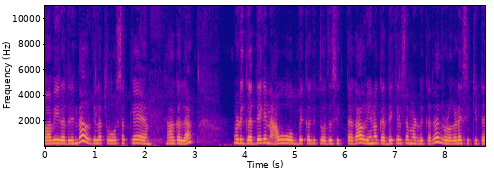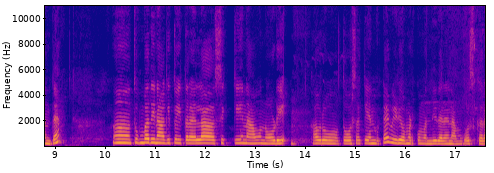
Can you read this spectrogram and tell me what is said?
ಬಾವಿ ಇರೋದ್ರಿಂದ ಅವ್ರಿಗೆಲ್ಲ ತೋರ್ಸೋಕ್ಕೆ ಆಗಲ್ಲ. ನೋಡಿ, ಗದ್ದೆಗೆ ನಾವು ಹೋಗ್ಬೇಕಾಗಿತ್ತು, ಅದು ಸಿಕ್ಕಿದಾಗ. ಅವ್ರೇನೋ ಗದ್ದೆ ಕೆಲಸ ಮಾಡಬೇಕಾದ್ರೆ ಅದರೊಳಗಡೆ ಸಿಕ್ಕಿತ್ತಂತೆ. ತುಂಬ ದಿನ ಆಗಿತ್ತು ಈ ಥರ ಎಲ್ಲ ಸಿಕ್ಕಿ ನಾವು ನೋಡಿ ಅವರು ತೋರ್ಸೋಕ್ಕೆ ಅಂದ್ಬಿಟ್ಟೆ, ವಿಡಿಯೋ ಮಾಡ್ಕೊಂಡು ಬಂದಿದ್ದಾರೆ ನಮಗೋಸ್ಕರ.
